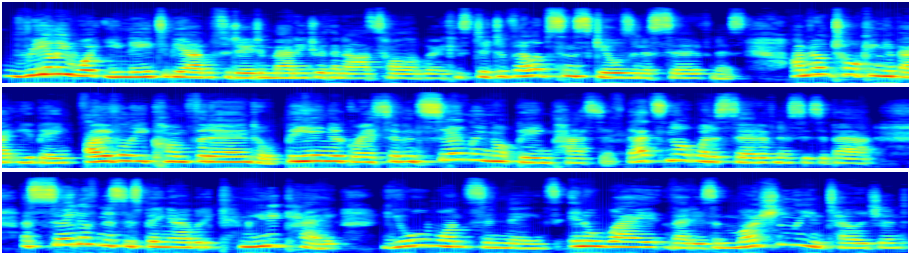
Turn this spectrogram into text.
really what you need to be able to do to manage with an asshole at work is to develop some skills in assertiveness. I'm not talking about you being overly confident or being aggressive and certainly not being passive. That's not what assertiveness is about. Assertiveness is being able to communicate your wants and needs in a way that is emotionally intelligent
